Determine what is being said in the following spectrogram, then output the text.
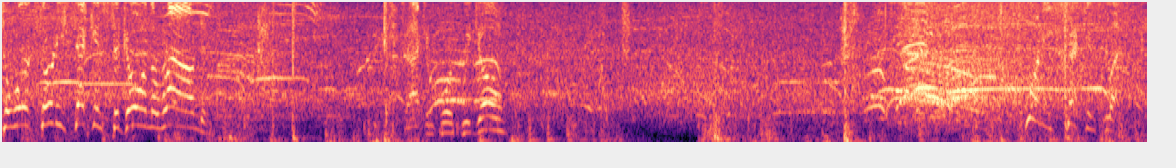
To work. 30 seconds to go in the round. Back and forth we go. Seconds left.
